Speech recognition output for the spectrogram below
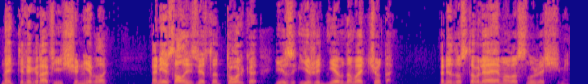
на телеграфе еще не было, о ней стало известно только из ежедневного отчета, предоставляемого служащими.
